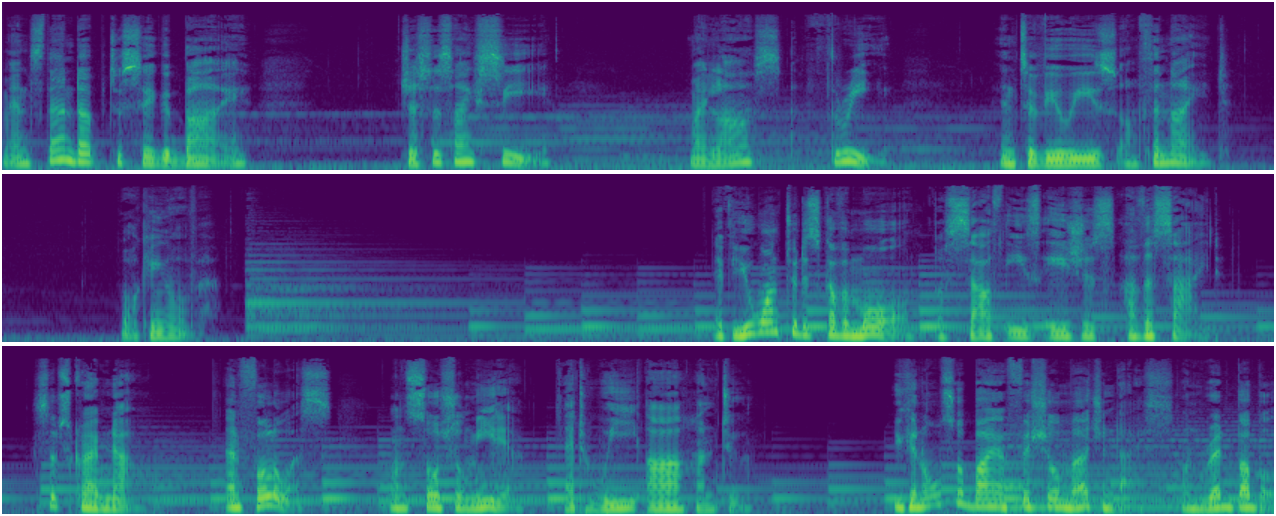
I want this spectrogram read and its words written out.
and stand up to say goodbye just as I see my last three interviewees of the night walking over. If you want to discover more of Southeast Asia's other side, subscribe now and follow us on social media at We Are Hantu. You can also buy official merchandise on Redbubble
